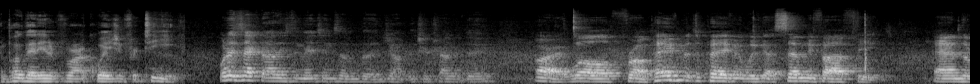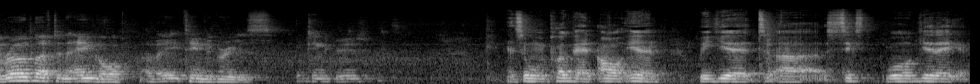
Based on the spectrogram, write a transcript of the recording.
and plug that in for our equation for t. What exactly are these dimensions of the jump that you're trying to do? All right. Well, from pavement to pavement, we've got 75 feet, and the road left an angle of 18 degrees. 15 degrees. And so when we plug that all in, we get uh, six. We'll get a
